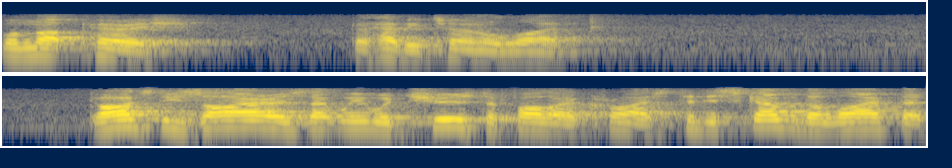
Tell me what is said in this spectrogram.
will not perish, but have eternal life. God's desire is that we would choose to follow Christ, to discover the life that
